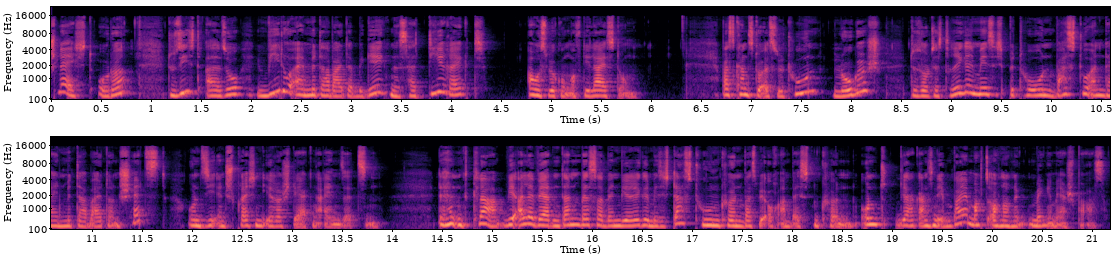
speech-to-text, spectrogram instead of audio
schlecht, oder? Du siehst also, wie du einem Mitarbeiter begegnest, hat direkt Auswirkungen auf die Leistung. Was kannst du also tun? Logisch, du solltest regelmäßig betonen, was du an deinen Mitarbeitern schätzt und sie entsprechend ihrer Stärken einsetzen. Denn klar, wir alle werden dann besser, wenn wir regelmäßig das tun können, was wir auch am besten können. Und ja, ganz nebenbei macht es auch noch eine Menge mehr Spaß.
